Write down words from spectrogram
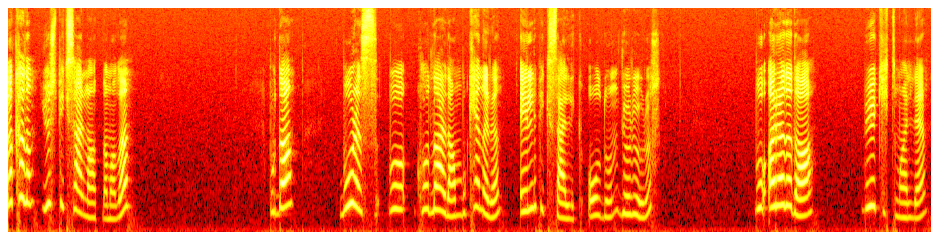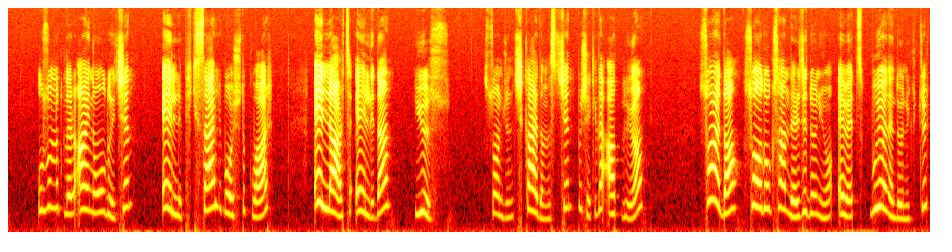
Bakalım 100 piksel mi atlamalı? Burada burası bu kodlardan bu kenarın 50 piksellik olduğunu görüyoruz. Bu arada da büyük ihtimalle uzunlukları aynı olduğu için 50 piksel boşluk var. 50 artı 50'den 100 sonucunu çıkardığımız için bu şekilde atlıyor. Sonra da sola 90 derece dönüyor. Evet bu yöne dönüktük.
